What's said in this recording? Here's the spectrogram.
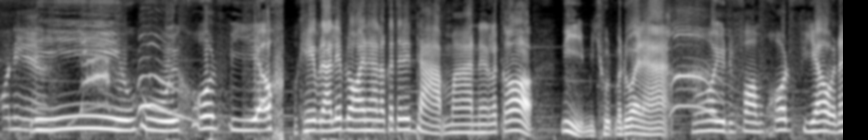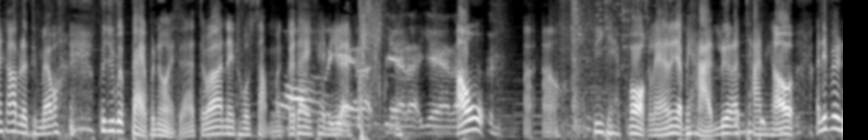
อ้นี่ไงนี่โอ้โหโคตรเฟี้ยว โอเคเวลาเรียบร้อยนะเราก็จะได้ดาบมานะแล้วก็ นี่มีชุดมาด้วยนะฮะโอ้ยูนิฟอร์มโคตรเฟี้ยวนะครับแต่ถึงแม้ว่ามันจะดูแปลกๆไปหน่อยแต่แต่ว่าในโทรศัพท์มันก็ได้แค่นี้แหละ แย่ละแย่ละเอ้าอะเอ้านี่แกบอกแล้วนะอย่าไปหาเรื่องอาจารย์เขา อันนี้เป็น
